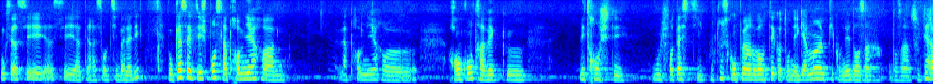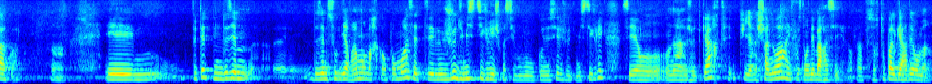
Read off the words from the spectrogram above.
Donc c'est assez, assez, intéressant de s'y balader. Donc là, ça a été, je pense, la première, euh, la première euh, rencontre avec euh, l'étrangeté ou le fantastique, ou tout ce qu'on peut inventer quand on est gamin et puis qu'on est dans un, dans un souterrain. Quoi. Et peut-être une deuxième deuxième souvenir vraiment marquant pour moi, c'était le jeu du mistigris. Je ne sais pas si vous connaissez le jeu du mistigris. C'est on, a un jeu de cartes, puis il y a un chat noir, il faut s'en débarrasser. Enfin, faut surtout pas le garder en main.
